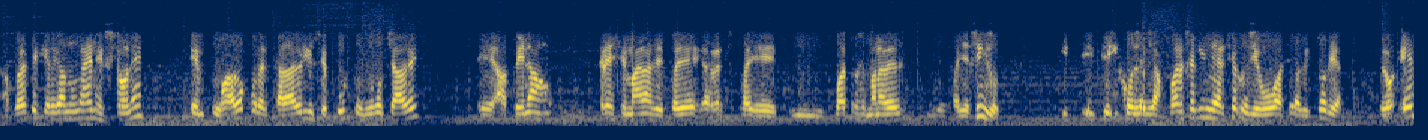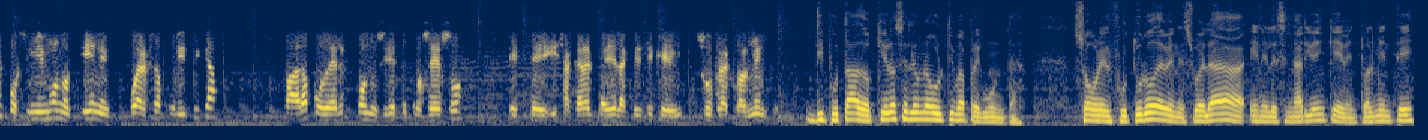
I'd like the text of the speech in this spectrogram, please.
Acuérdate que él ganó unas elecciones empujado por el cadáver insepulto de Hugo Chávez, eh, apenas tres semanas después de haber mm, cuatro semanas de fallecido. Y con la fuerza de la inercia lo llevó hacia la victoria. Pero él por sí mismo no tiene fuerza política para poder conducir este proceso este, y sacar al país de la crisis que sufre actualmente. Diputado, quiero hacerle una última pregunta sobre el futuro de Venezuela en el escenario en que eventualmente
